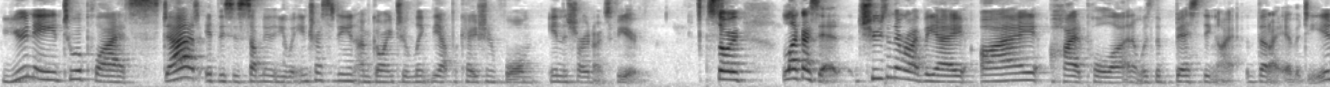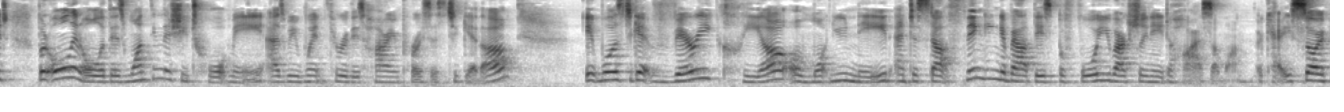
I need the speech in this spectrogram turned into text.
you need to apply STAT if this is something that you are interested in. I'm going to link the application form in the show notes for you. So, like I said, choosing the right VA, I hired Paula and it was the best thing I that I ever did. But all in all, if there's one thing that she taught me as we went through this hiring process together, it was to get very clear on what you need and to start thinking about this before you actually need to hire someone. Okay, so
